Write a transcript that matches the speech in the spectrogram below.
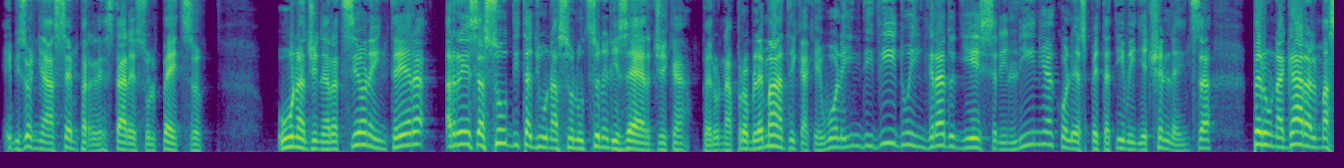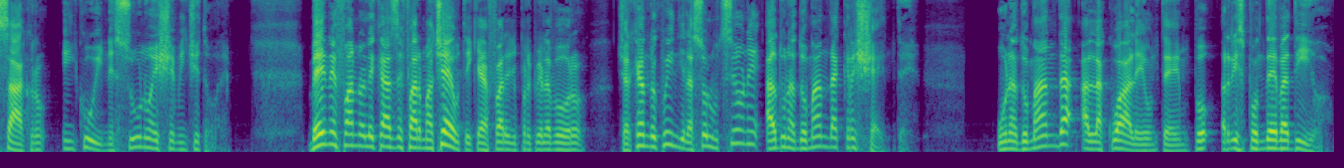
e bisogna sempre restare sul pezzo. Una generazione intera resa suddita di una soluzione lisergica per una problematica che vuole individui in grado di essere in linea con le aspettative di eccellenza per una gara al massacro in cui nessuno esce vincitore. Bene fanno le case farmaceutiche a fare il proprio lavoro, cercando quindi la soluzione ad una domanda crescente. Una domanda alla quale un tempo rispondeva Dio.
